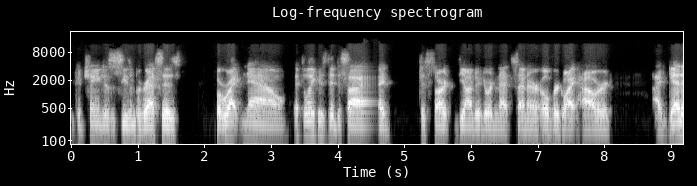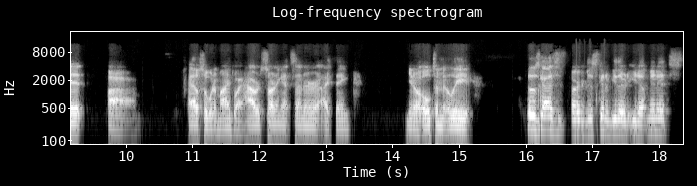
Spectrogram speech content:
It could change as the season progresses. But right now, if the Lakers did decide to start DeAndre Jordan at center over Dwight Howard, I'd get it. Um, I also wouldn't mind Dwight Howard starting at center. I think, you know, ultimately, those guys are just going to be there to eat up minutes.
